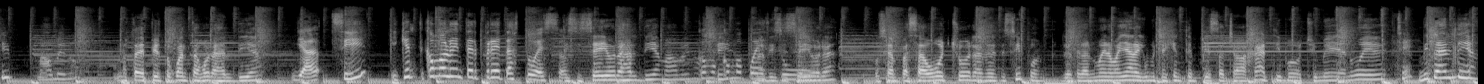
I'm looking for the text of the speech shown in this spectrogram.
sí, más o menos. Uno está despierto cuántas horas al día? Ya, ¿sí? ¿Y qué, cómo lo interpretas tú eso? 16 horas al día, más o menos. ¿Cómo- sí, cómo puedes unas tú? 16 horas. O sea, han pasado 8 horas desde, sí, pues, desde las 9 de la mañana que mucha gente empieza a trabajar, tipo 8 y media, 9. Sí. Mitad del día.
